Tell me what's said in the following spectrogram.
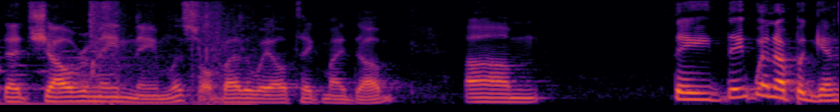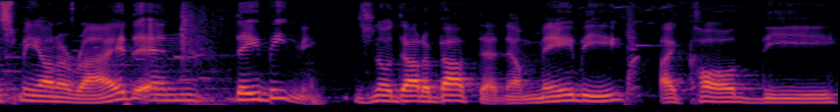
that shall remain nameless. Oh, by the way, I'll take my dub. Um, they they went up against me on a ride and they beat me. There's no doubt about that. Now maybe I called the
